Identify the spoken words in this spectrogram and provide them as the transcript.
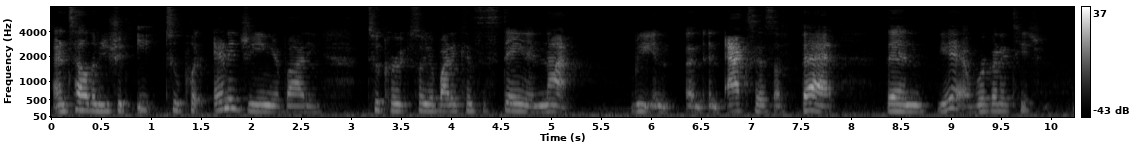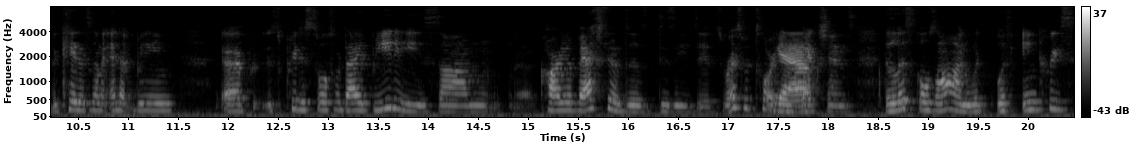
and tell them you should eat to put energy in your body, to cre- so your body can sustain and not be in an, an excess of fat, then yeah, we're gonna teach the kid is gonna end up being uh, is predisposed for diabetes, um, cardiovascular dis- diseases, respiratory Yeah. infections. The list goes on. With with increased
